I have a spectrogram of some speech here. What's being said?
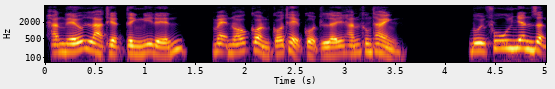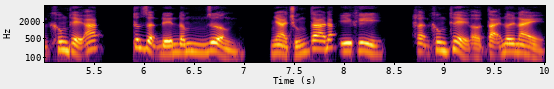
Hắn nếu là thiệt tình nghĩ đến, mẹ nó còn có thể cột lấy hắn không thành. Bùi phu nhân giận không thể ác, tức giận đến đấm giường, nhà chúng ta đắc ý khi, hận không thể ở tại nơi này,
